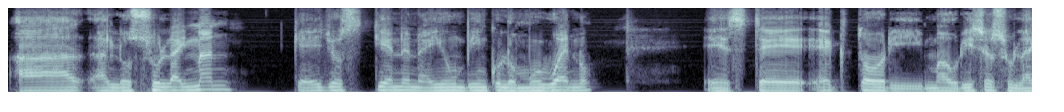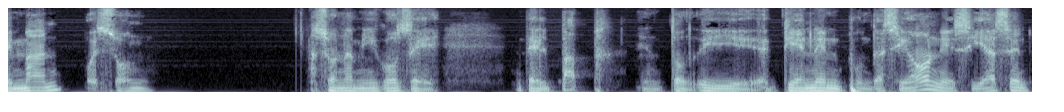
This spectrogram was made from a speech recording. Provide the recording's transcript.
a, los Sulaimán, que ellos tienen ahí un vínculo muy bueno. Este Héctor y Mauricio Sulaimán, pues son, son amigos de, del Y eh, tienen fundaciones y hacen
